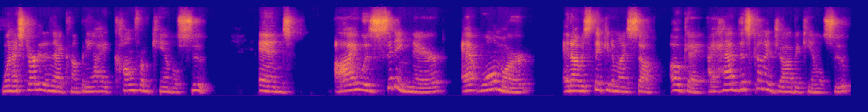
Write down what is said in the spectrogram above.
When I started in that company, I had come from Campbell Soup and I was sitting there at Walmart and I was thinking to myself, okay, I had this kind of job at Campbell Soup.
